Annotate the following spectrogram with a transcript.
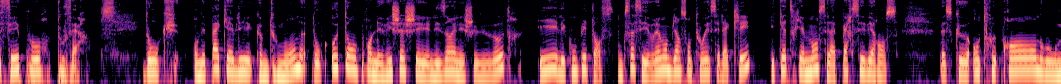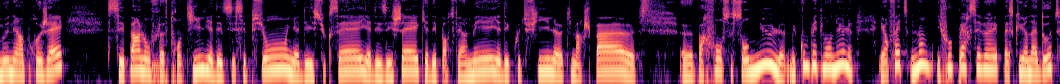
fait pour tout faire. Donc, on n'est pas câblé comme tout le monde. Donc, autant prendre les richesses chez les uns et les chez autres et les compétences. Donc, ça, c'est vraiment bien s'entourer, c'est la clé. Et quatrièmement, c'est la persévérance. Parce que entreprendre ou mener un projet, c'est pas un long fleuve tranquille. Il y a des déceptions, il y a des succès, il y a des échecs, il y a des portes fermées, il y a des coups de fil euh, qui marchent pas. Euh, euh, parfois, on se sent nul, mais complètement nul. Et en fait, non, il faut persévérer parce qu'il y en a d'autres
